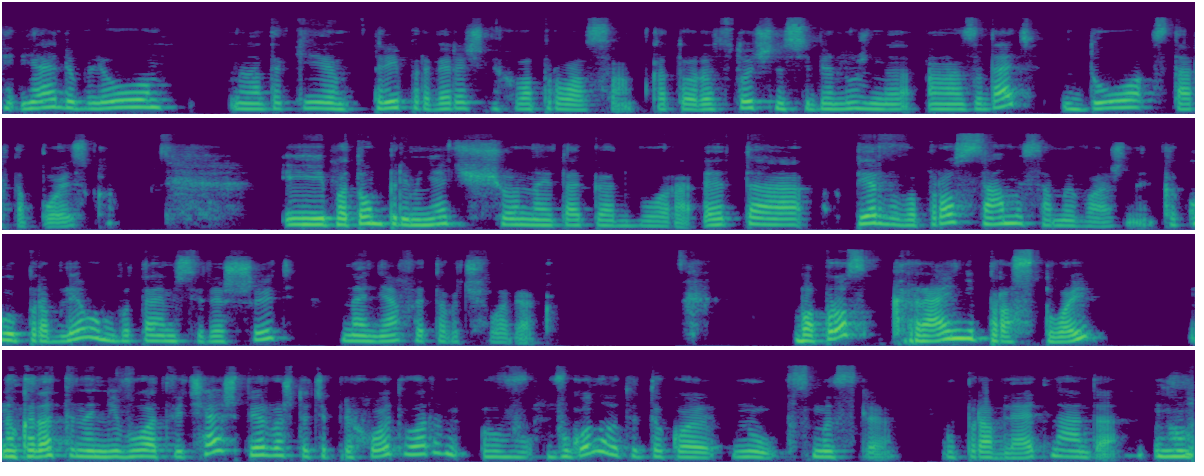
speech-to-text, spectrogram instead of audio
я люблю а, такие три проверочных вопроса, которые точно себе нужно а, задать до старта поиска и потом применять еще на этапе отбора. Это первый вопрос, самый-самый важный. Какую проблему мы пытаемся решить, наняв этого человека? Вопрос крайне простой, но когда ты на него отвечаешь, первое, что тебе приходит в, в голову, ты такой, ну, в смысле, управлять надо. Ну,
